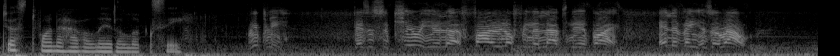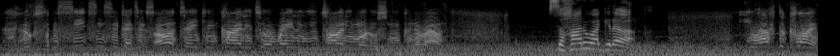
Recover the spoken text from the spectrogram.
Just want to have a little look-see. Ripley, there's a security alert firing off in the labs nearby. Elevators are out. Looks like the Seegson Synthetics aren't taking kindly to a Weyland-Yutani model snooping around. So how do I get up? You have to climb.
